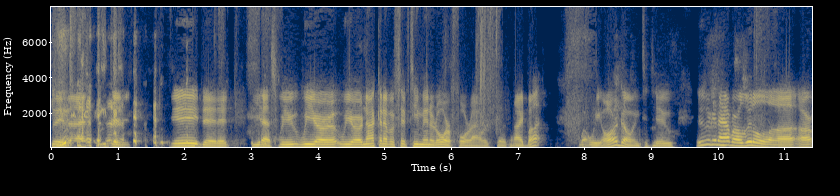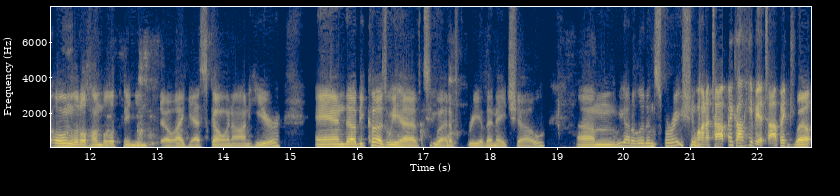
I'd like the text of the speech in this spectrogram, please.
That? he did it. He did it. Yes, we we are we are not going to have a 15 minute or four hour show tonight, but what we are going to do is we're going to have our little uh, our own little humble opinion show, I guess, going on here. And uh, because we have two out of three of MHO, um, we got a little inspiration. You want a topic? I'll give you a topic. well,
